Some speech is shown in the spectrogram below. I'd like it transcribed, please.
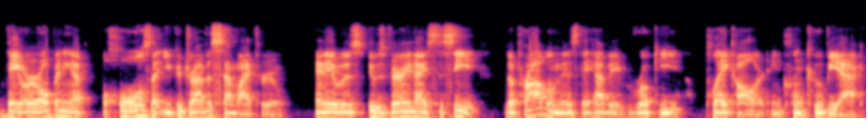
they were opening up holes that you could drive a semi through. And it was it was very nice to see. The problem is they have a rookie play caller in Klint Kubiak,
